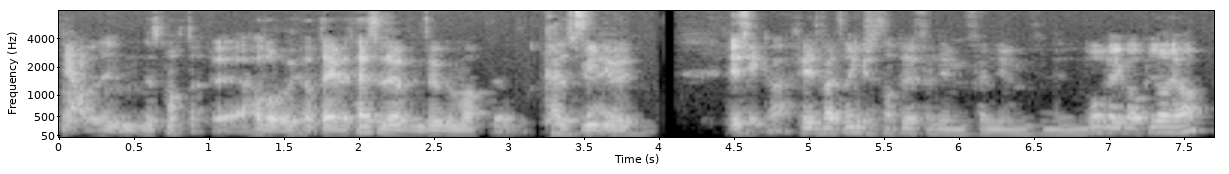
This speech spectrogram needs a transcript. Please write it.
Ja, aber das macht, äh, hat auch hat David Hasselhoff und so gemacht. Also das Video. sein. Ist egal. Auf jeden Fall trinke ich jetzt noch Bier von dem, von dem, von dem Norweger Bier, ja.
